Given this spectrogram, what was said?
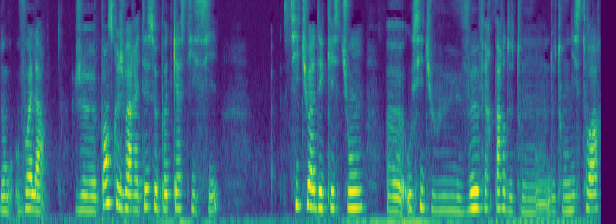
Donc voilà, je pense que je vais arrêter ce podcast ici. Si tu as des questions euh, ou si tu veux faire part de ton, de ton histoire,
